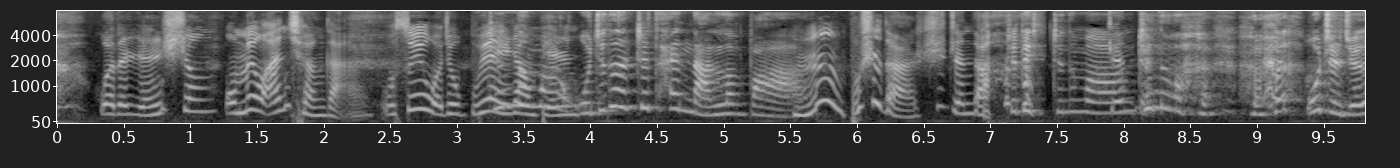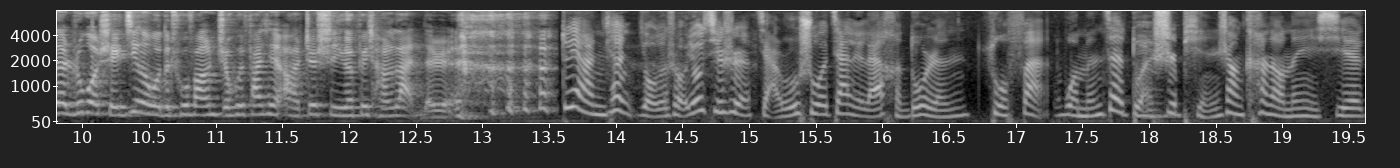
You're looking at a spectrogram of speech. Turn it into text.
我的人生。我没有安全感，我所以我就不愿意让别人。我觉得这太难了吧？嗯，不是的，是真的。真的真的吗？真的真的吗？我只觉得，如果谁进了我的厨房，只会发现啊，这是一个非常懒的人。对呀、你看有的时候，尤其是假如说家里来很多人做饭，我们在短视频上看到的那些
